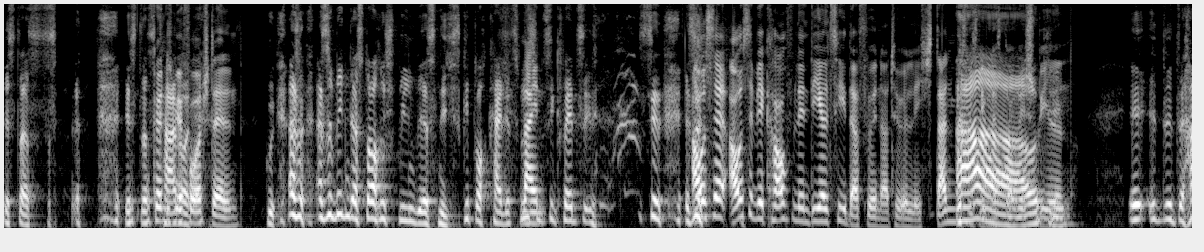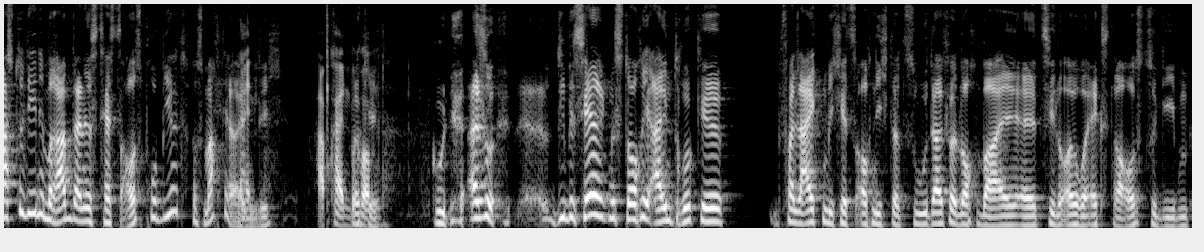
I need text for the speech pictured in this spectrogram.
Ist das, ist das Könnte ich mir vorstellen. Gut, also, also wegen der Story spielen wir es nicht. Es gibt auch keine Zwischensequenz. außer, außer wir kaufen den DLC dafür natürlich. Dann müssen ah, wir die Story spielen. Okay. Äh, hast du den im Rahmen deines Tests ausprobiert? Was macht der eigentlich? Nein, hab keinen bekommen. Okay. Gut, also äh, die bisherigen Story-Eindrücke verleiten mich jetzt auch nicht dazu, dafür nochmal äh, 10 Euro extra auszugeben,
